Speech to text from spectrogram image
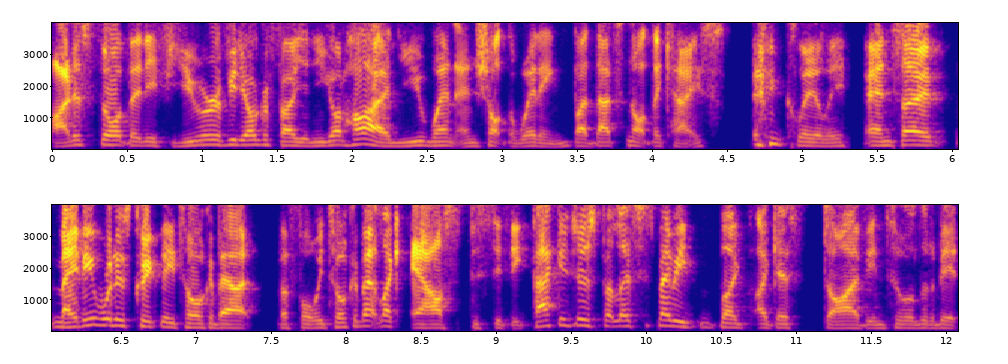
I just thought that if you were a videographer and you got hired, you went and shot the wedding, but that's not the case clearly. And so maybe we'll just quickly talk about before we talk about like our specific packages, but let's just maybe like I guess dive into a little bit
